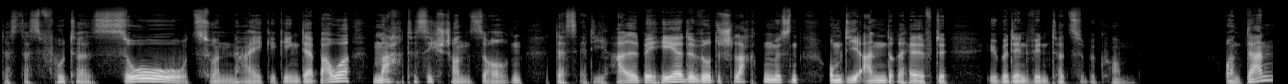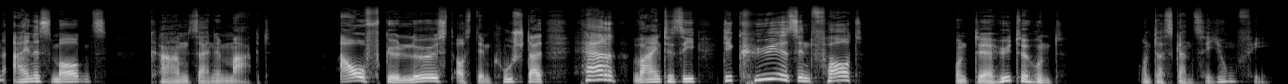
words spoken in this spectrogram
dass das Futter so zur Neige ging. Der Bauer machte sich schon Sorgen, dass er die halbe Herde würde schlachten müssen, um die andere Hälfte über den Winter zu bekommen. Und dann eines Morgens kam seine Magd, aufgelöst aus dem Kuhstall. Herr, weinte sie, die Kühe sind fort und der Hütehund und das ganze Jungvieh.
